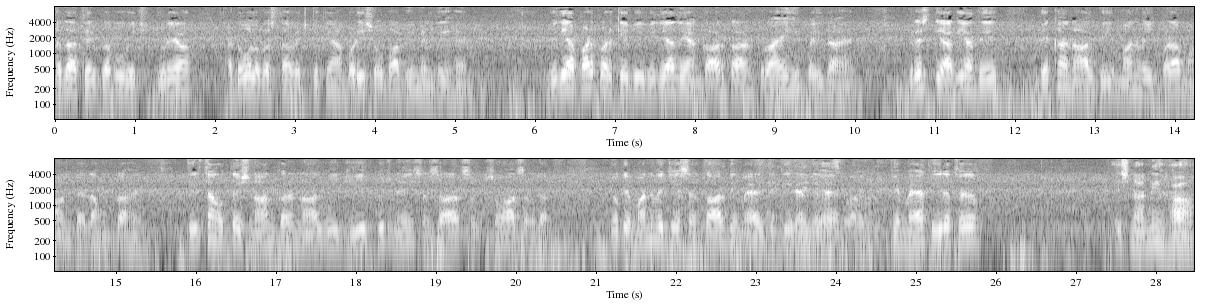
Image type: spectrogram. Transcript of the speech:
ਸਦਾ ਥਿਰ ਪ੍ਰਭੂ ਵਿੱਚ ਜੁੜਿਆ, ਅਡੋਲ ਅਵਸਥਾ ਵਿੱਚ ਟਿਕਿਆ, ਬੜੀ ਸ਼ੋਭਾ ਵੀ ਮਿਲਦੀ ਹੈ। ਵਿਦਿਆ ਪੜ ਪੜ ਕੇ ਵੀ ਵਿਦਿਆ ਦੇ ਹੰਕਾਰ ਕਾਰਨ ਕੁਰਾਏ ਹੀ ਪੈਦਾ ਹੈ। ਗ੍ਰਸਥ ਤਿਆਗੀਆਂ ਦੇ ਦੇਖਾਂ ਨਾਲ ਵੀ ਮਨ ਵਿੱਚ ਬੜਾ ਮਾਣ ਪੈਦਾ ਹੁੰਦਾ ਹੈ। ਤੀਰਥਾਂ ਉੱਤੇ ਇਸ਼ਨਾਨ ਕਰਨ ਨਾਲ ਵੀ ਜੀਵ ਕੁਝ ਨਹੀਂ ਸੰਸਾਰ ਸਵਾਰ ਸਕਦਾ। ਕਿਉਂਕਿ ਮਨ ਵਿੱਚ ਇਹ ਸੰਕਾਰ ਦੀ ਮੈਲ ਟਿੱਕੀ ਰਹਿੰਦੀ ਹੈ ਕਿ ਮੈਂ ਤੀਰਥ ਇਸ਼ਨਾਨੀ ਹਾਂ।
